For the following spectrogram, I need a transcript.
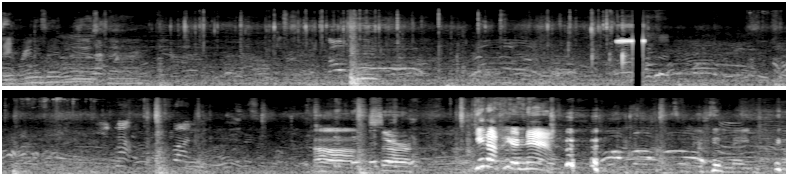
They ran it back last time. Uh, sir. Get up here now. Maybe.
